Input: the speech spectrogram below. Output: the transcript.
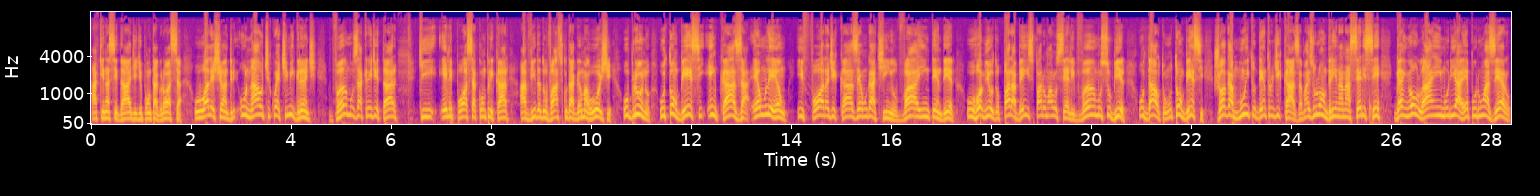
aqui na cidade de Ponta Grossa. O Alexandre, o Náutico é time grande. Vamos acreditar que ele possa complicar a vida do Vasco da Gama hoje. O Bruno, o Tombense em casa é um leão e fora de casa é um gatinho. Vai entender. O Romildo, parabéns para o Malucelli. Vamos subir. O Dalton, o Tombense, joga muito dentro de casa, mas o Londrina na Série C ganhou lá em Muriaé por 1 a 0.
